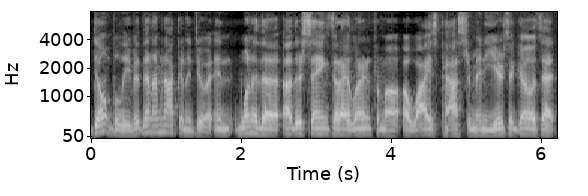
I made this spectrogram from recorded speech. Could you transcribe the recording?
don't believe it, then I'm not going to do it. And one of the other sayings that I learned from a, a wise pastor many years ago is that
